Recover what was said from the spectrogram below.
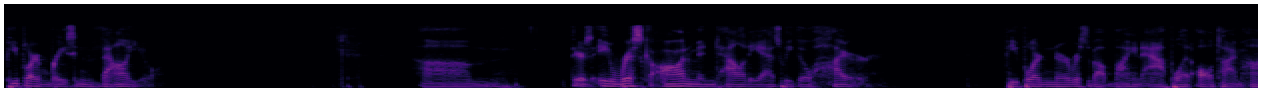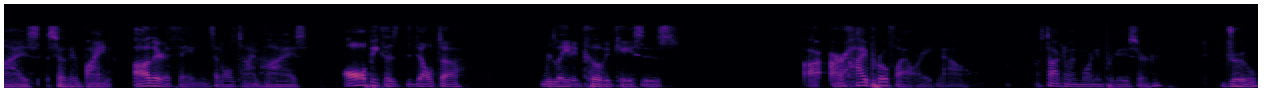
people are embracing value. Um, there's a risk on mentality as we go higher. People are nervous about buying Apple at all time highs, so they're buying other things at all time highs, all because the Delta related COVID cases are, are high profile right now. I was talking to my morning producer, Drew,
